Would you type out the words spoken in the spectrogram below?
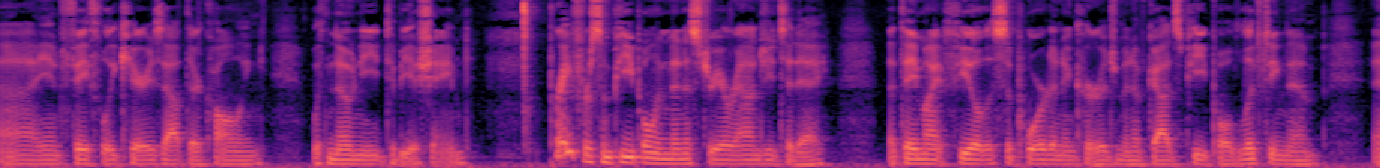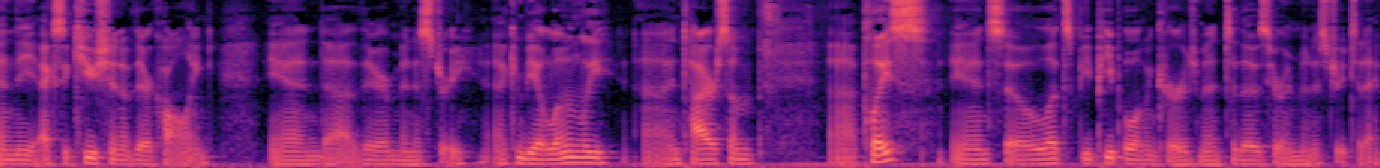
uh, and faithfully carries out their calling with no need to be ashamed. Pray for some people in ministry around you today that they might feel the support and encouragement of God's people, lifting them and the execution of their calling and uh, their ministry. It can be a lonely uh, and tiresome uh, place, and so let's be people of encouragement to those who are in ministry today.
